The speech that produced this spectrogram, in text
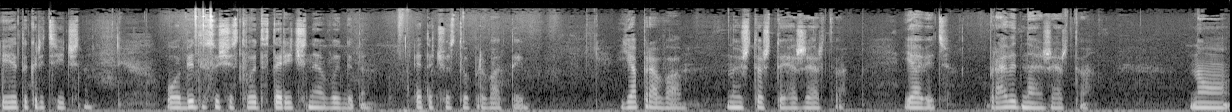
И это критично. У обиды существует вторичная выгода. Это чувство правоты – я права. Ну и что, что я жертва? Я ведь праведная жертва. Но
